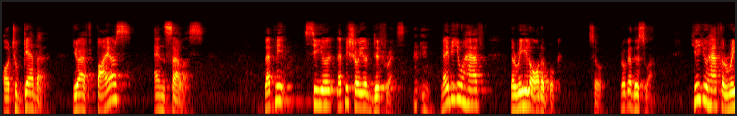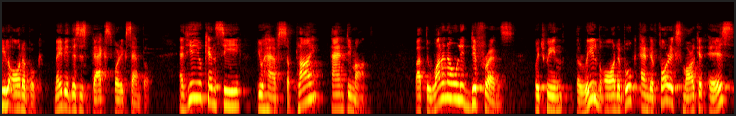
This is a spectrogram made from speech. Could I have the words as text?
or together. You have buyers and sellers. Let me see you, let me show you the difference. Maybe you have the real order book. So look at this one. Here you have the real order book. Maybe this is DAX, for example. And here you can see you have supply and demand. But the one and only difference between the real order book and the Forex market is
